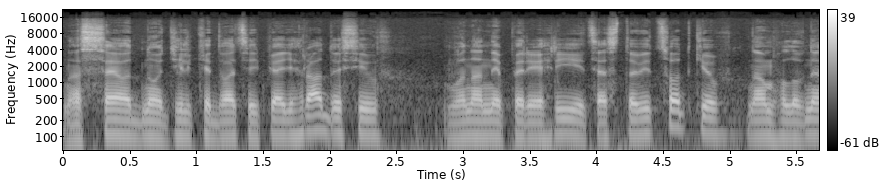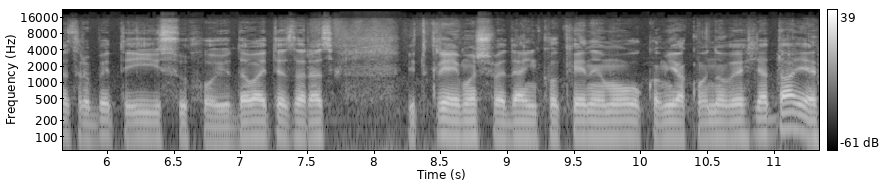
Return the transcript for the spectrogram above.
у нас все одно тільки 25 градусів, вона не перегріється 100%. Нам головне зробити її сухою. Давайте зараз відкриємо швиденько, кинемо оком, як воно виглядає.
